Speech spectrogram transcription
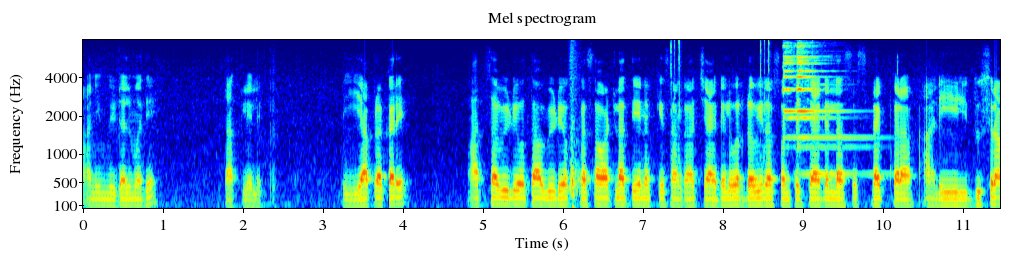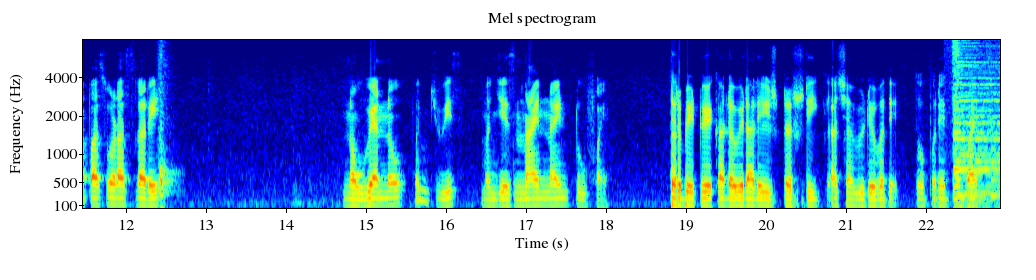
आणि मिडलमध्ये टाकलेले तर या प्रकारे आजचा व्हिडिओ होता. व्हिडिओ कसा वाटला ते नक्की सांगा. चॅनलवर नवीन असाल तर चॅनलला सबस्क्राईब करा. आणि दुसरा पासवर्ड असणार आहे नव्याण्णव पंचवीस म्हणजेच नाईन नाईन टू फाय तर भेटू एका नवीन आणि इंटरेस्टिंग अशा व्हिडिओमध्ये तोपर्यंत bye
